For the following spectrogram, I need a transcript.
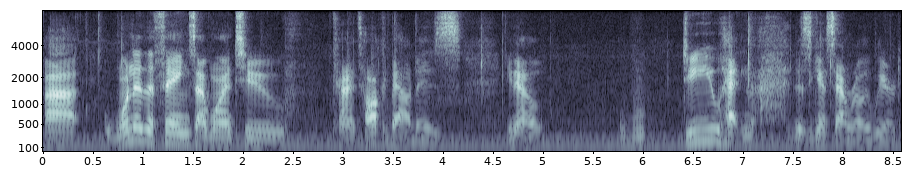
Uh, one of the things I wanted to kind of talk about is, you know, do you have? This is gonna sound really weird.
